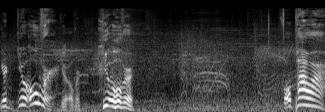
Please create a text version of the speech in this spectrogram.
You're you're over. You're over. You're over. Full power.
